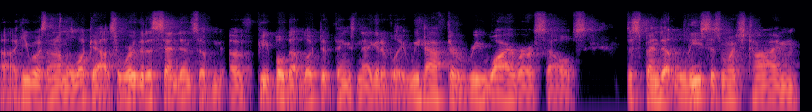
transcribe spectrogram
Uh, he wasn't on the lookout. So we're the descendants of, of people that looked at things negatively. We have to rewire ourselves to spend at least as much time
